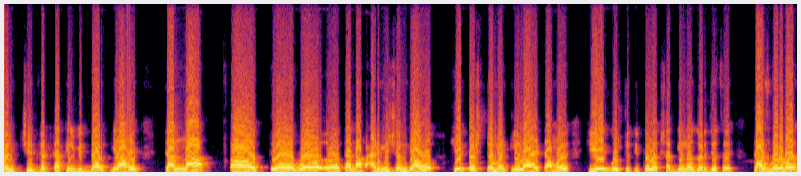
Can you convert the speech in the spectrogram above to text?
वंचित घटकातील विद्यार्थी आहेत त्यांना त्यांना ऍडमिशन द्यावं हे स्पष्ट म्हटलेलं आहे. त्यामुळे ही एक गोष्ट तिथे लक्षात घेणं गरजेचं आहे. त्याचबरोबर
